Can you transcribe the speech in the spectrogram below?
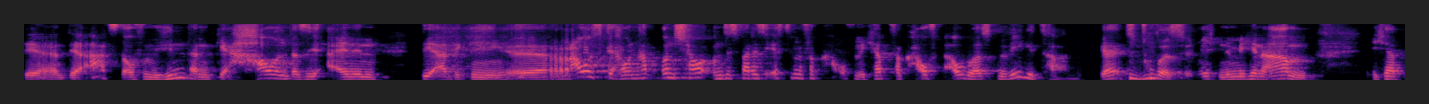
der, der Arzt auf den Hintern gehauen, dass ich einen derartigen äh, rausgehauen habe und schau, und das war das erste Mal verkaufen. Ich habe verkauft, oh, du hast mir wehgetan. Ja, jetzt tu was für mich, nimm mich in den Arm. Ich habe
